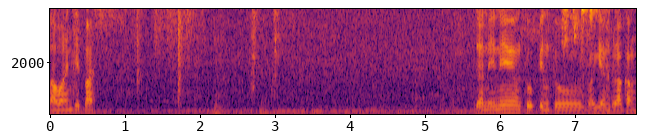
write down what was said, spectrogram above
Bawaan jet bus dan ini untuk pintu bagian belakang.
